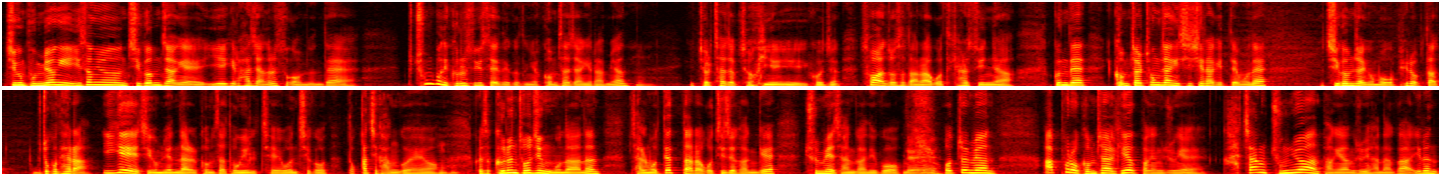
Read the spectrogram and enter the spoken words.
지금 분명히 이성윤 지검장에 이 얘기를 하지 않을 수가 없는데 충분히 그럴 수 있어야 되거든요. 검사장이라면 음. 절차적 정의 고전 소환 조사도 안 하고 어떻게 할 수 있냐. 근데 검찰총장이 지시를 하기 때문에 지검장이 뭐고 필요 없다. 무조건 해라. 이게 지금 옛날 검사 동일체 원칙하고 똑같이 간 거예요. 음흠. 그래서 그런 조직 문화는 잘못됐다라고 지적한 게 추미애 장관이고 네. 어쩌면 앞으로 검찰 개혁 방향 중에 가장 중요한 방향 중에 하나가 이런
